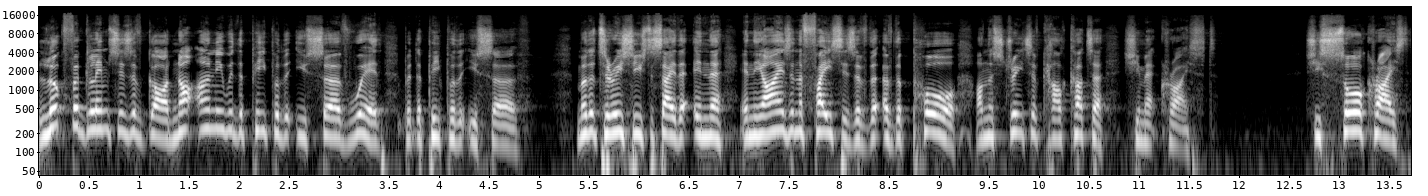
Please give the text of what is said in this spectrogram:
look for glimpses of God, not only with the people that you serve with, but the people that you serve. Mother Teresa used to say that in the, in the eyes and the faces of the, of the poor on the streets of Calcutta, she met Christ. She saw Christ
